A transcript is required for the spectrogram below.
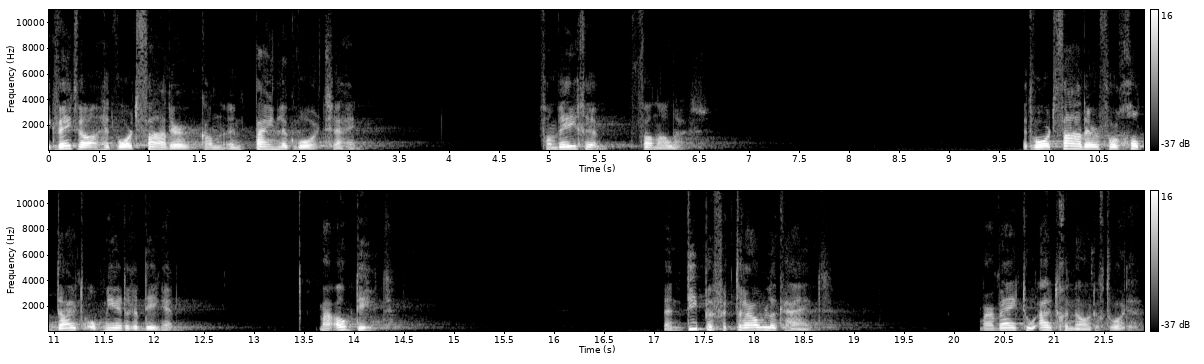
Ik weet wel, het woord vader kan een pijnlijk woord zijn. Vanwege van alles. Het woord vader voor God duidt op meerdere dingen. Maar ook dit. Een diepe vertrouwelijkheid waar wij toe uitgenodigd worden.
